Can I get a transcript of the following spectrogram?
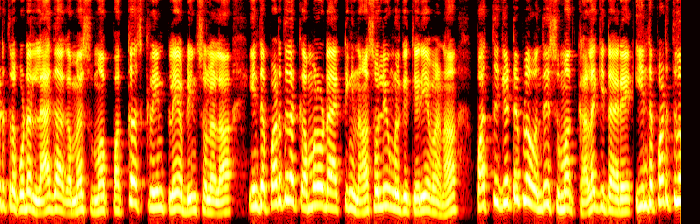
இடத்துல கூட லேக் ஆகாம சும்மா பக்கா ஸ்கிரீன் ப்ளே அப்படின்னு சொல்லலாம். இந்த படத்துல கமலோட ஆக்டிங் நான் சொல்லி உங்களுக்கு தெரிய வேணாம். பத்து கெட்டப்ல வந்து சும்மா கலக்கிட்டாரு. இந்த படத்துல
